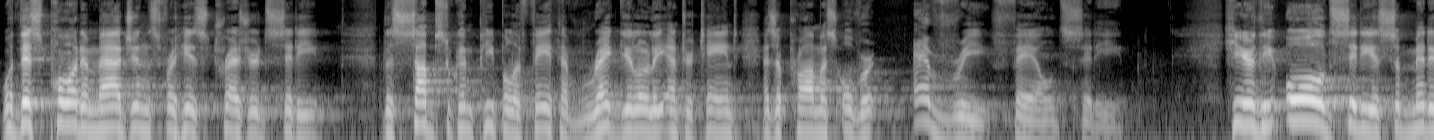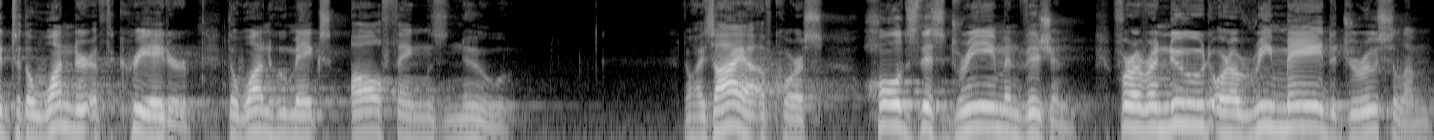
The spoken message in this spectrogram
What this poet imagines for his treasured city, the subsequent people of faith have regularly entertained as a promise over every failed city. Here, the old city is submitted to the wonder of the Creator, the one who makes all things new. Now, Isaiah, of course, holds this dream and vision for a renewed or a remade Jerusalem,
